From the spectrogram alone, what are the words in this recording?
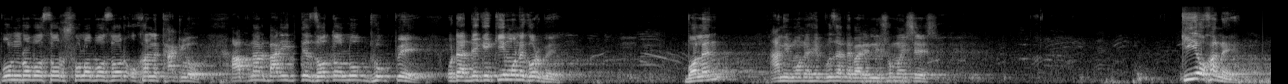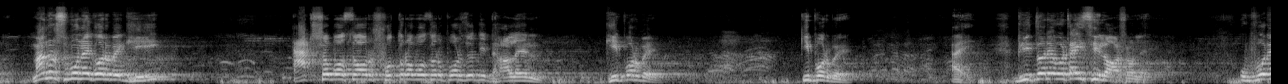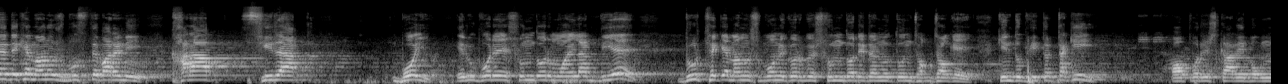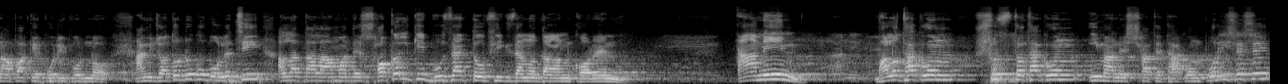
পনেরো বছর, ষোলো বছর ওখানে থাকল। আপনার বাড়িতে যত লোক ঢুকবে, ওটা দেখে কি মনে করবে? বলেন, আমি মনে হয় বুঝাতে পারিনি, সময় শেষ। কি ওখানে? মানুষ মনে করবে ঘি। একশো বছর, সতেরো বছর পর যদি ঢালেন, ঘি পড়বে? কি পড়বে? ভিতরে ওটাই ছিল আসলে। উপরে দেখে মানুষ বুঝতে পারেনি, খারাপ, সিরাক বই। এর উপরে সুন্দর ময়লার দিয়ে দূর থেকে মানুষ মনে করবে সুন্দর, এটা নতুন ঝকঝকে। কিন্তু ভিতরটা কি? অপরিষ্কার এবং নাপাকে পরিপূর্ণ। আমি যতটুকু বলেছি, আল্লাহ তালা আমাদের সকলকে বুঝার তৌফিক যেন দান করেন। আমিন। ভালো থাকুন, সুস্থ থাকুন ইমানের সাথে থাকুন। পরিশেষে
